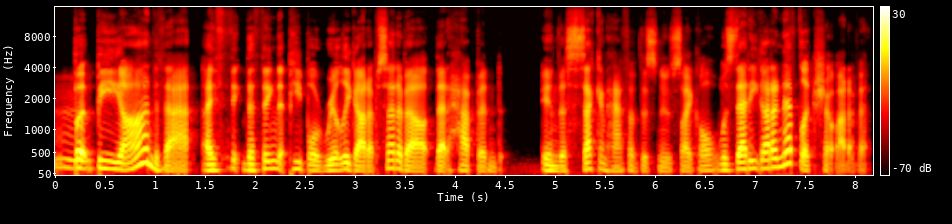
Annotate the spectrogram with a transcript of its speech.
Hmm. But beyond that, I think the thing that people really got upset about that happened in the second half of this news cycle was that he got a Netflix show out of it.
